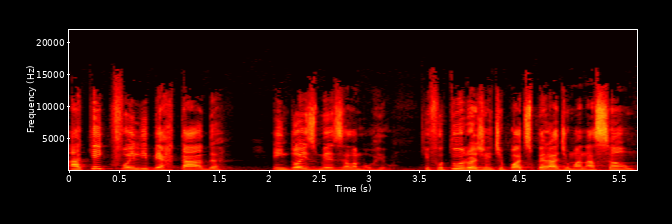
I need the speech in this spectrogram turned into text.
A Keiko foi libertada, em dois meses ela morreu. Que futuro a gente pode esperar de uma nação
